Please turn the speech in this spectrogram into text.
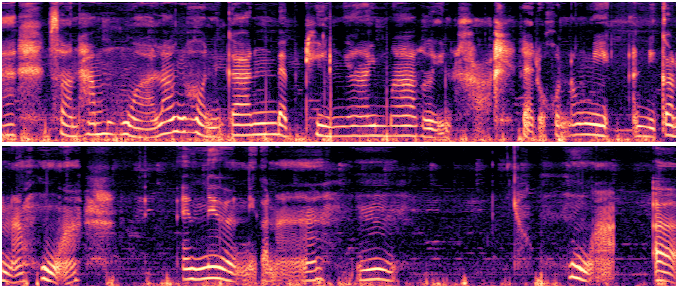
าสอนทำหัวล่องหนกันแบบทิ้งง่ายมากเลยนะคะ แต่ทุกคนต้องมีอันนี้ก่อนนะหัวอันนี้แบบนี้ก่อนนะ อืมหัว เอ่อ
